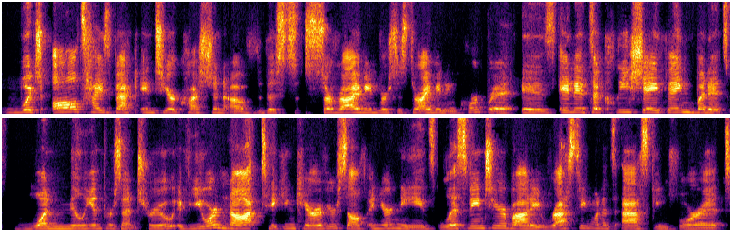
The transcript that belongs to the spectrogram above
Which all ties back into your question of this surviving versus versus thriving in corporate is, and it's a cliche thing, but it's 1 million percent true. If you are not taking care of yourself and your needs, listening to your body, resting when it's asking for it,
